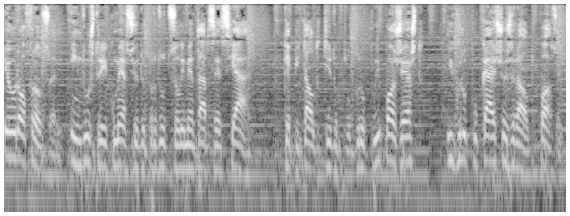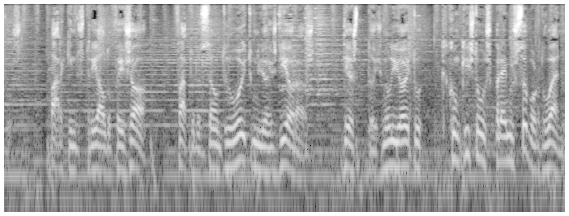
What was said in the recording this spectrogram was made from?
Eurofrozen, Indústria e Comércio de Produtos Alimentares S.A., capital detido pelo Grupo Hipogeste e Grupo Caixa Geral de Depósitos. Parque Industrial do Feijó, faturação de 8 milhões de euros. Desde 2008, que conquistam os prémios Sabor do Ano.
